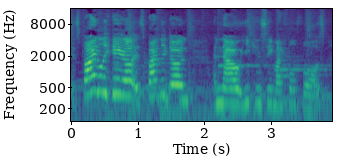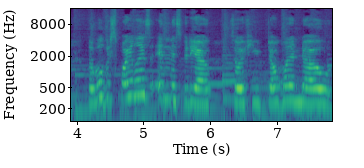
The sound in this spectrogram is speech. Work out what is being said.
it's finally here, it's finally done and now you can see my full thoughts. There will be spoilers in this video, so if you don't want to know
